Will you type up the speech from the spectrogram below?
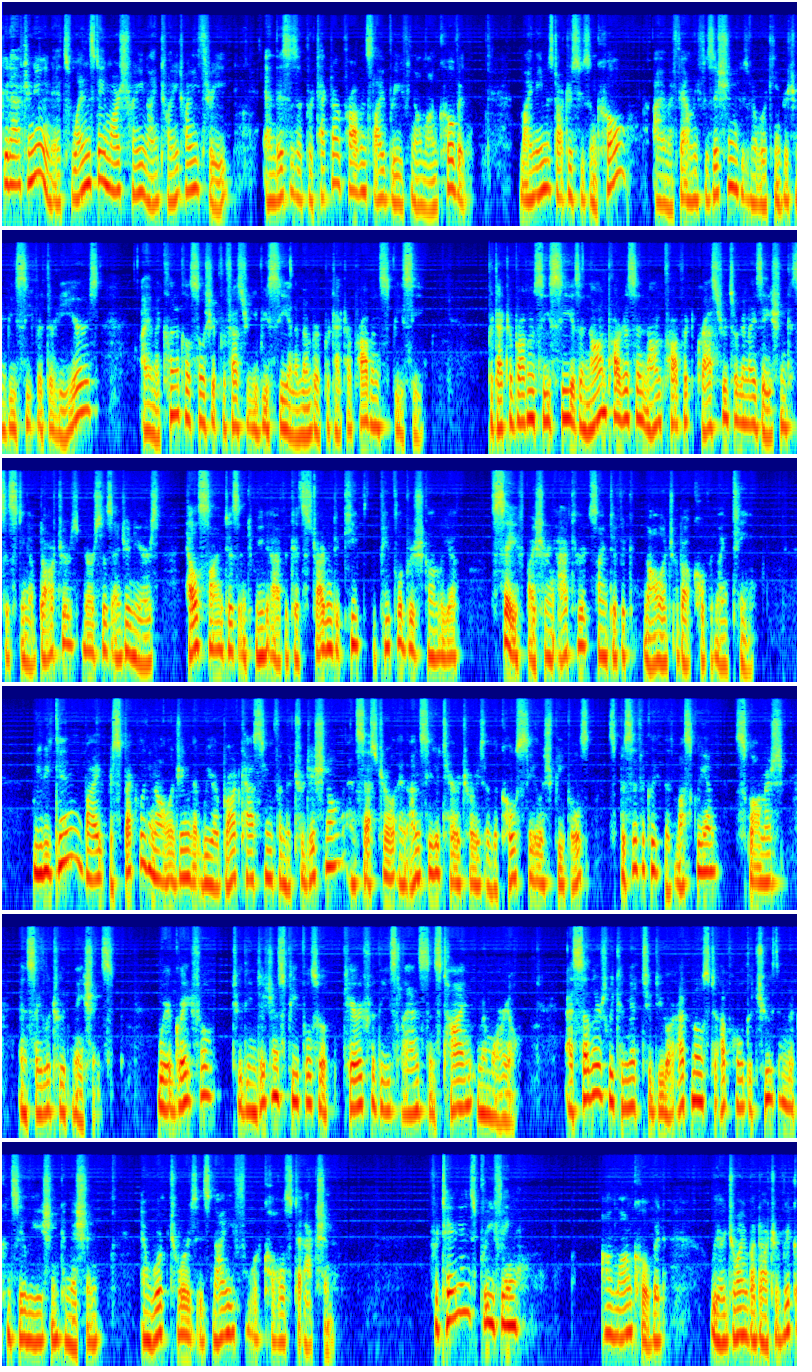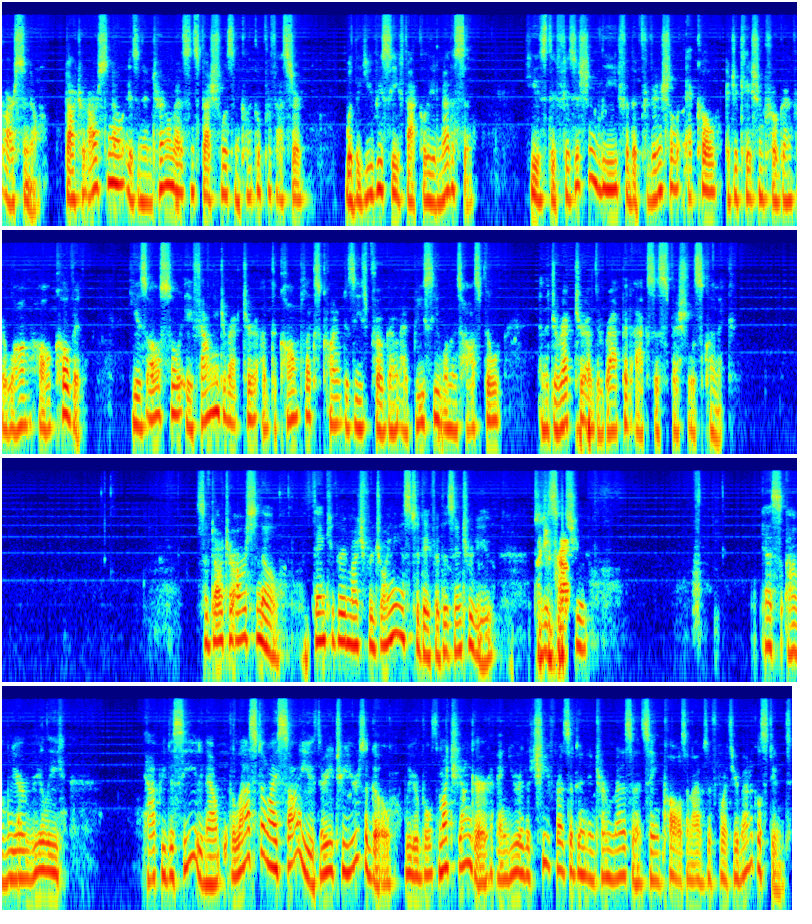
Good afternoon. It's Wednesday, March 29, 2023, and this is a Protect Our Province live briefing on long COVID. My name is Dr. Susan Kuo. I am a family physician who's been working in Richmond, BC for 30 years. I am a clinical associate professor at UBC and a member of Protect Our Province BC. Protect Our Province BC is a nonpartisan, nonprofit grassroots organization consisting of doctors, nurses, engineers, health scientists, and community advocates striving to keep the people of British Columbia safe by sharing accurate scientific knowledge about COVID 19. We begin by respectfully acknowledging that we are broadcasting from the traditional, ancestral, and unceded territories of the Coast Salish peoples, specifically the Musqueam, Squamish, and Tsleil-Waututh nations. We are grateful to the Indigenous peoples who have cared for these lands since time immemorial. As settlers, we commit to do our utmost to uphold the Truth and Reconciliation Commission and work towards its 94 calls to action. For today's briefing on long COVID, we are joined by Dr. Ric Arseneau. Dr. Arseneau is an internal medicine specialist and clinical professor with the UBC Faculty of Medicine. He is the physician lead for the Provincial ECHO Education Program for Long Haul COVID. He is also a founding director of the Complex Chronic Disease Program at BC Women's Hospital and the director of the Rapid Access Specialist Clinic. So, Dr. Arseneau, thank you very much for joining us today for this interview to discuss your Yes, um, we are really happy to see you. Now, the last time I saw you 32 years ago, we were both much younger, and you were the chief resident in internal medicine at St. Paul's, and I was a fourth year medical student.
